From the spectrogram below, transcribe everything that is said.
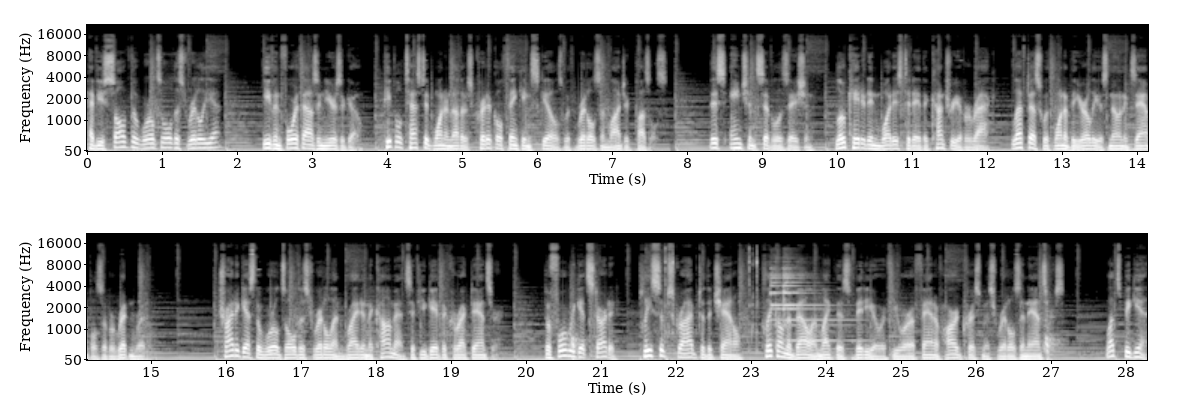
Have you solved the world's oldest riddle yet? Even 4,000 years ago, people tested one another's critical thinking skills with riddles and logic puzzles. This ancient civilization, located in what is today the country of Iraq, left us with one of the earliest known examples of a written riddle. Try to guess the world's oldest riddle and write in the comments if you gave the correct answer. Before we get started, please subscribe to the channel, click on the bell and like this video if you are a fan of hard Christmas riddles and answers. Let's begin.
